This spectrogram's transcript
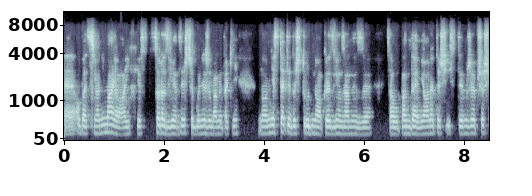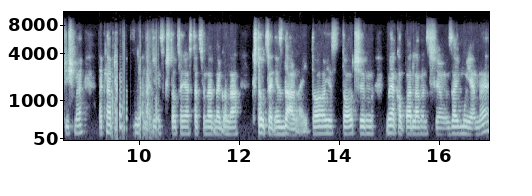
e, obecnie oni mają, a ich jest coraz więcej, szczególnie, że mamy taki, no niestety dość trudny okres związany z całą pandemią, ale też i z tym, że przeszliśmy tak naprawdę z dnia na dzień z kształcenia stacjonarnego na kształcenie zdalne. I to jest to, czym my jako parlament się zajmujemy,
